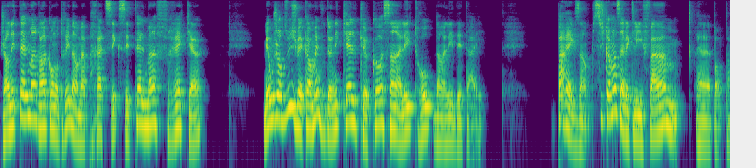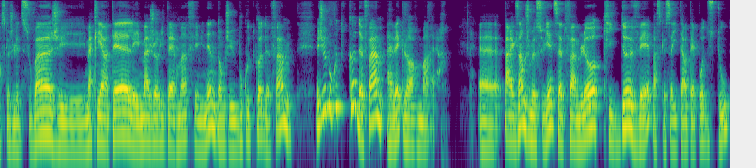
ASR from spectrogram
J'en ai tellement rencontré dans ma pratique, c'est tellement fréquent. Mais aujourd'hui, je vais quand même vous donner quelques cas sans aller trop dans les détails. Par exemple, si je commence avec les femmes, euh, bon, parce que je le dis souvent, j'ai ma clientèle est majoritairement féminine, donc j'ai eu beaucoup de cas de femmes, mais j'ai eu beaucoup de cas de femmes avec leur mère. Euh, par exemple, je me souviens de cette femme-là qui devait, parce que ça y tentait pas du tout,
